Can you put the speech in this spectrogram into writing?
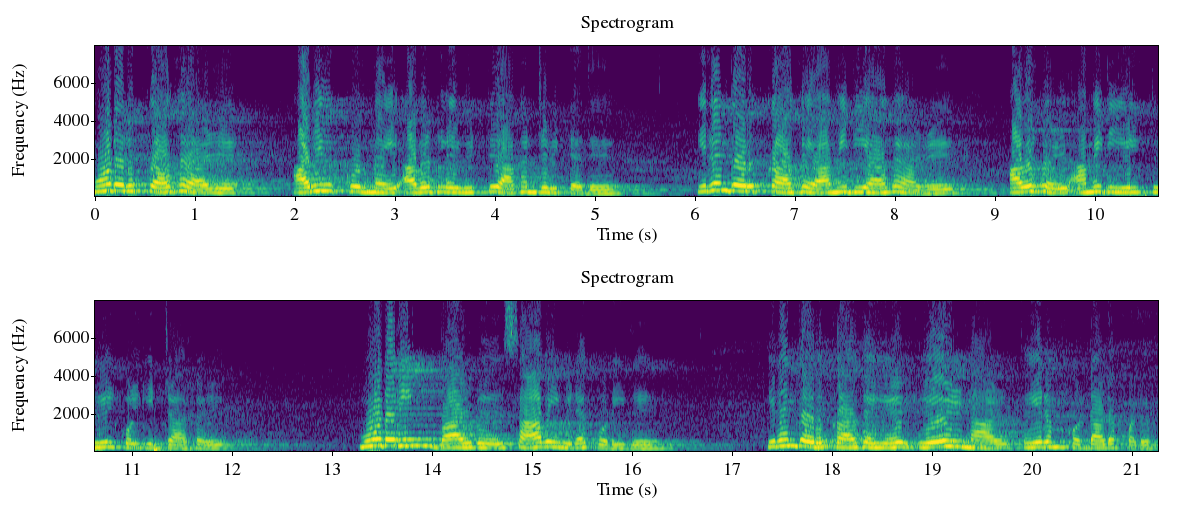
மூடருக்காக அழு அறிவு கூர்மை அவர்களை விட்டு அகன்று விட்டது. இறந்தோருக்காக அமைதியாக அழு அவர்கள் அமைதியில் துயில் கொள்கின்றார்கள். மூடரின் வாழ்வு சாவை விட கொடிது. இறந்தோருக்காக ஏழ் ஏழு நாள் துயரம் கொண்டாடப்படும்.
